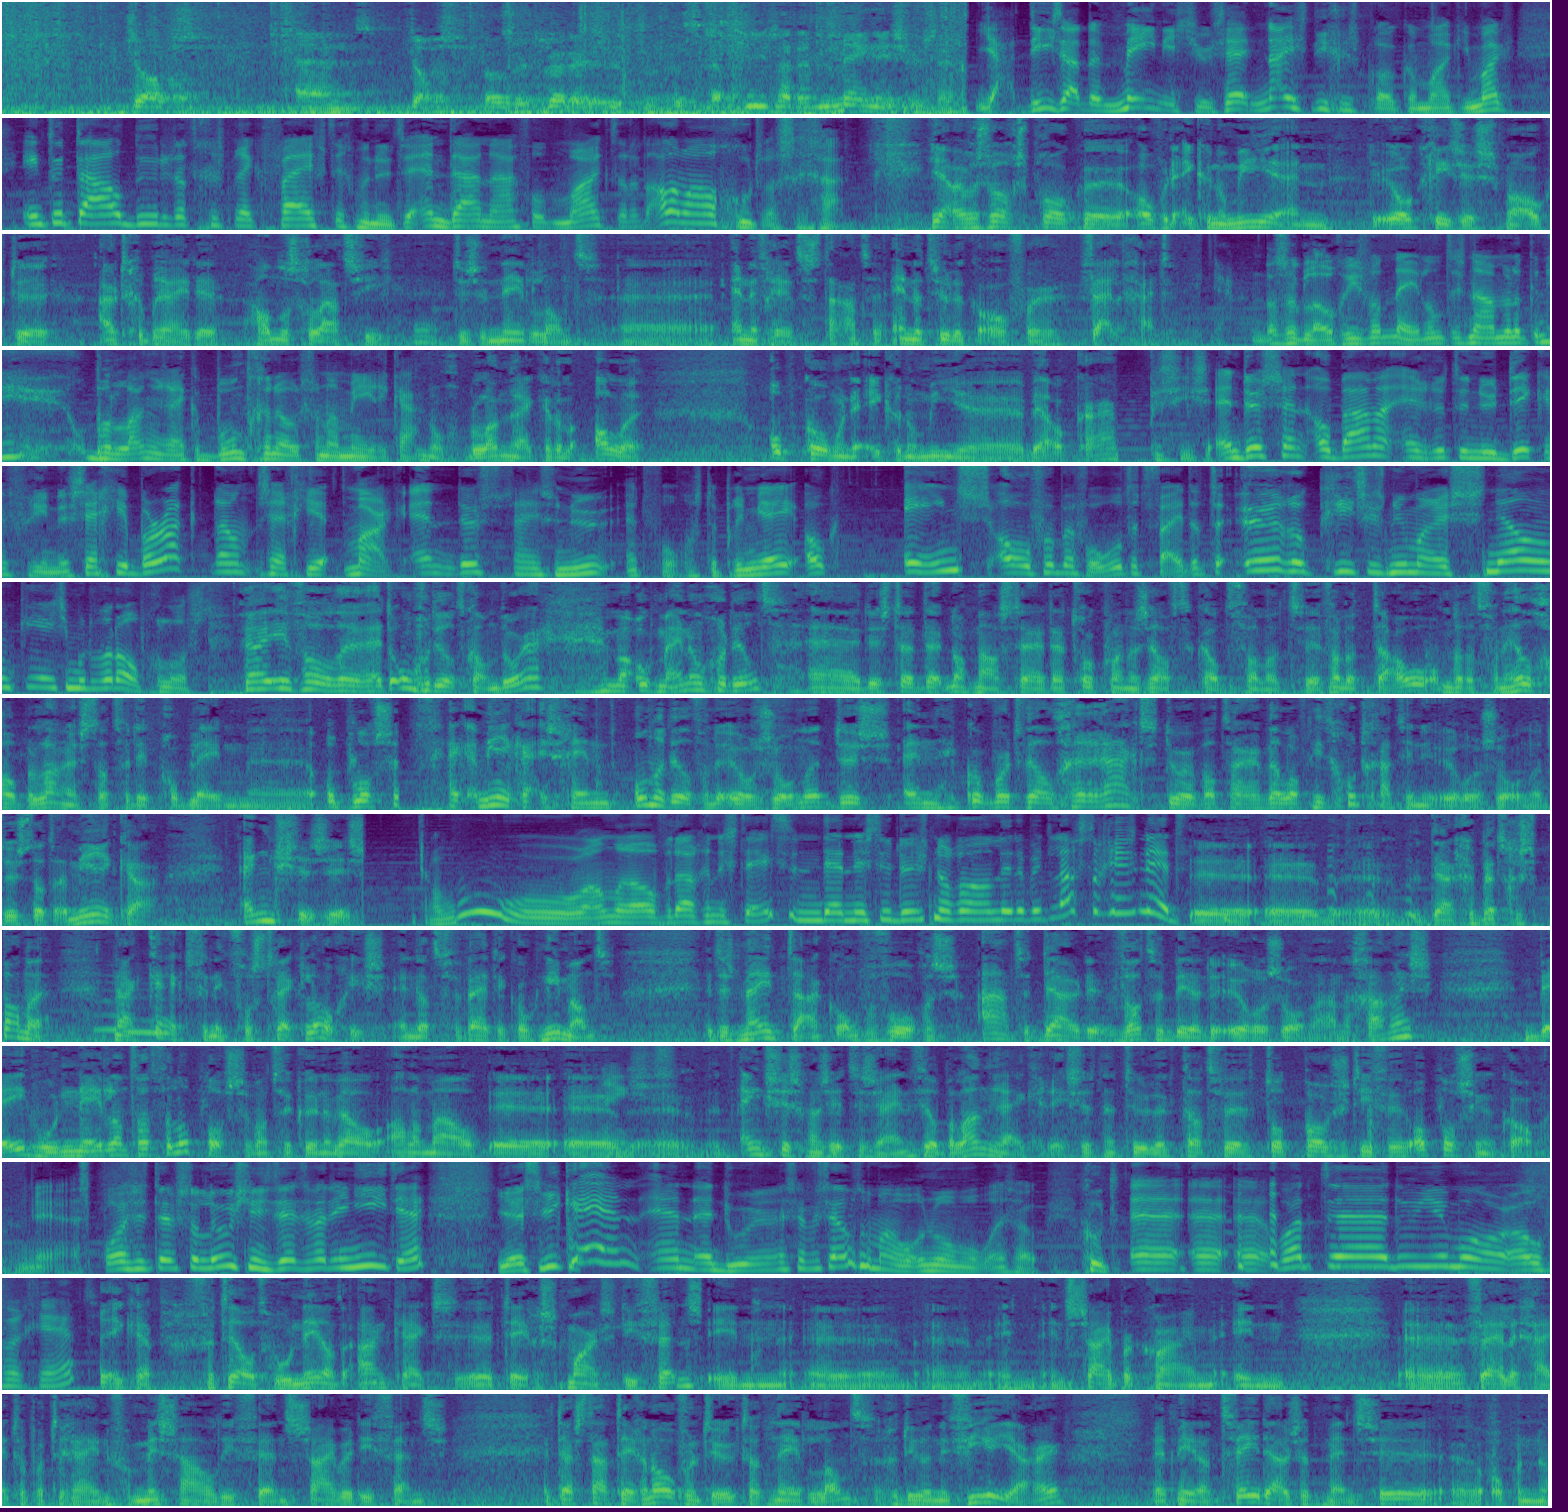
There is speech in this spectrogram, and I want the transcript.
jobs and jobs. Those are good issues to discuss. These are the main issues, hè? Ja, die zijn de main issues, hè? Nice die gesproken, Marky Mark. In totaal duurde dat gesprek 50 minuten. En daarna vond Mark dat het allemaal goed was gegaan. Ja, we hebben wel gesproken over de economie en de eurocrisis... maar ook de uitgebreide handelsrelatie tussen Nederland uh, en de Verenigde Staten. En natuurlijk over veiligheid. Ja, dat is ook logisch, want Nederland is namelijk een heel belangrijke bondgenoot van Amerika. Nog belangrijker dan alle opkomende economieën bij elkaar. Precies. En dus zijn Obama en Rutte nu dikke vrienden. Zeg je Barack, dan zeg je Mark. En dus zijn ze nu, het volgens de premier, ook eens over bijvoorbeeld het feit dat de eurocrisis nu maar eens snel een keertje moet worden opgelost. Ja, in ieder geval, uh, het ongeduld kwam door, maar ook mijn ongeduld. Uh, dus daar, nogmaals, daar, daar trok we aan dezelfde kant van het, van het touw, omdat het van heel groot belang is dat we dit probleem oplossen. Kijk, Amerika is geen onderdeel van de eurozone, dus, en wordt wel geraakt door wat daar wel of niet goed gaat in de eurozone. Dus dat Amerika anxious is Oeh, anderhalve dag in de States en dan is het dus nog wel een little bit lastig, is net? Uh, uh, uh, daar met gespannen naar kijkt, vind ik volstrekt logisch. En dat verwijt ik ook niemand. Het is mijn taak om vervolgens A te duiden wat er binnen de eurozone aan de gang is. B, hoe Nederland dat wil oplossen. Want we kunnen wel allemaal anxious gaan zitten zijn. Veel belangrijker is het natuurlijk dat we tot positieve oplossingen komen. Ja, yes, positive solutions, that's what you need, hè? Yes, we can. En uh, doe eens even zelf normaal normal en zo. Goed, wat doe je more over gehebt? Ik heb verteld hoe Nederland aankijkt uh, tegen smart defense in, uh, uh, in, in, cybercrime, in veiligheid op het terrein van missile defense, cyberdefense. Daar staat tegenover natuurlijk dat Nederland gedurende vier jaar met meer dan 2000 mensen op een,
